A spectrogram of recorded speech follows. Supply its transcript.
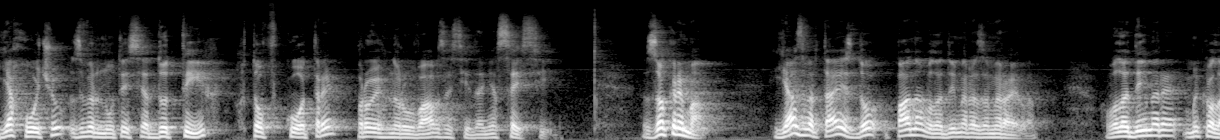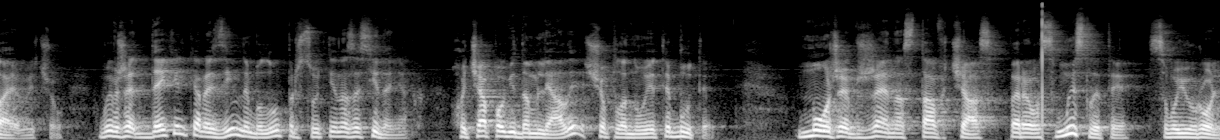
Я хочу звернутися до тих, хто вкотре проігнорував засідання сесії. Зокрема, я звертаюсь до пана Володимира Замирайла. Володимире Миколайовичу, ви вже декілька разів не були присутні на засіданнях, хоча повідомляли, що плануєте бути. Може, вже настав час переосмислити свою роль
